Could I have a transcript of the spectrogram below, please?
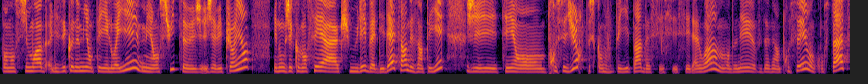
Pendant six mois, les économies ont payé le loyer, mais ensuite euh, j'avais plus rien. Et donc j'ai commencé à accumuler bah, des dettes, hein, des impayés. J'ai été en procédure parce que quand vous payez pas, bah, c'est la loi. À un moment donné, vous avez un procès, on constate.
